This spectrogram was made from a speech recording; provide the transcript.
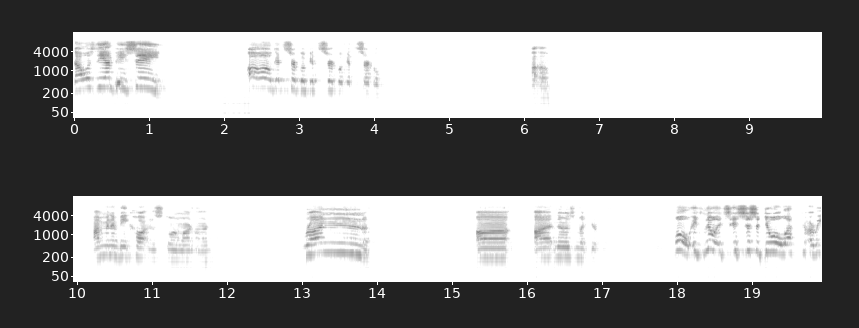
That was the NPC. Oh, oh, get the circle, get the circle, get the circle. Uh-oh. I'm gonna be caught in the storm, aren't I? Run! Uh, I, there was my... Whoa, it's, no, it's, it's just a dual left. Are we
